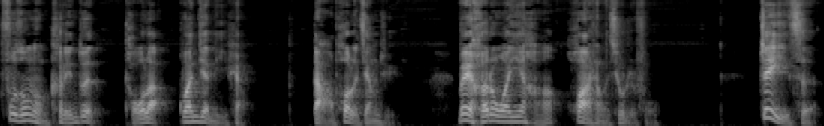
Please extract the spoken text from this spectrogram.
副总统克林顿投了关键的一票，打破了僵局，为合众国银行画上了休止符。这一次，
